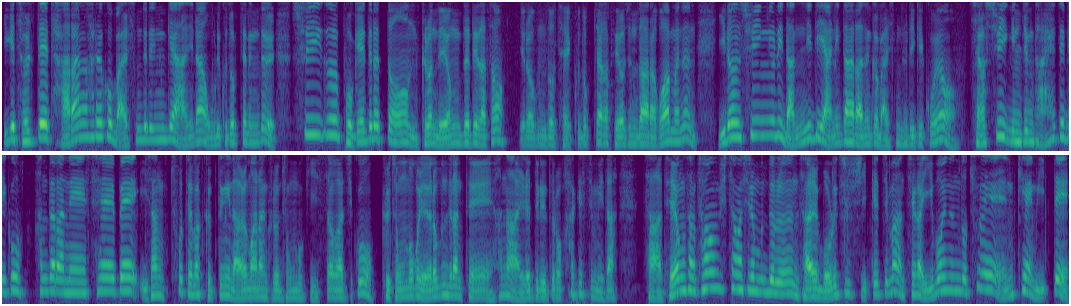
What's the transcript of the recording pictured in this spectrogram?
이게 절대 자랑하려고 말씀드리는 게 아니라 우리 구독자님들 수익을 보게 해드렸던 그런 내용들이라서 여러분도 제 구독자가 되어준다라고 하면은 이런 수익률이 난 일이 아니다라는 걸 말씀드리겠고요. 제가 수익 인증 다 해드리고 한 달 안에 3배 이상 초대박 급등이 나올 만한 그런 종목이 있어가지고 그 종목을 여러분들한테 하나 알려드리도록 하겠습니다. 자, 제 영상 처음 시청하시는 분들은 잘 모르실 수 있겠지만 제가 이번 연도 초에 NKM 이때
